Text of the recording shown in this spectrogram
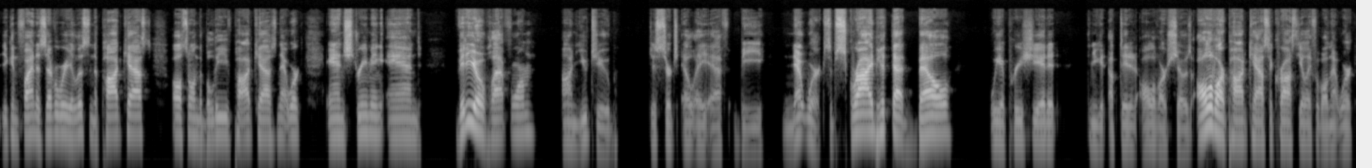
You can find us everywhere you listen to podcasts, also on the Bleav Podcast Network and streaming and video platform on YouTube. Just search LAFB Network. Subscribe, hit that bell. We appreciate it. Then you get updated all of our shows. All of our podcasts across the LA Football Network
